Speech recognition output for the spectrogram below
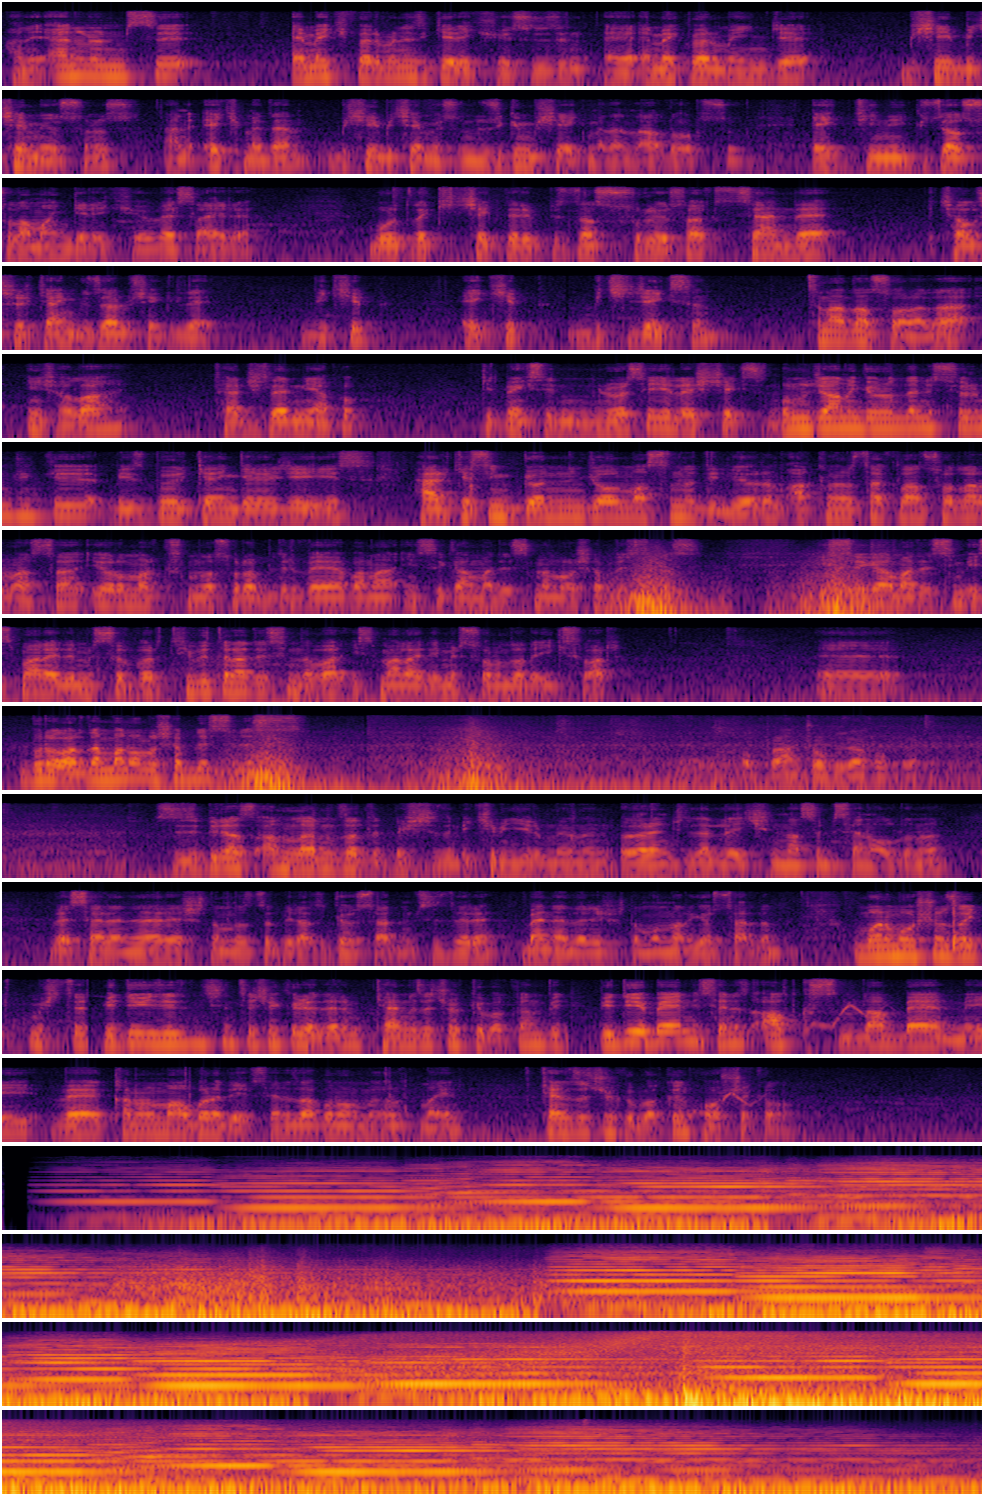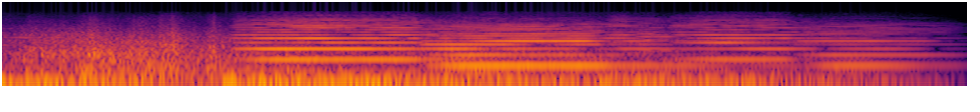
Hani en önemlisi emek vermeniz gerekiyor sizin. Ee, emek vermeyince bir şey biçemiyorsunuz. Yani ekmeden bir şey biçemiyorsunuz. Düzgün bir şey ekmeden daha doğrusu. Ektiğini güzel sulaman gerekiyor vesaire. Buradaki çiçekleri biz nasıl suluyorsak sen de çalışırken güzel bir şekilde dikip, ekip, biçeceksin. Sınavdan sonra da inşallah tercihlerini yapıp gitmek istediğin üniversiteye yerleşeceksin. Bunu canı gönülden istiyorum çünkü biz bu ülkenin geleceğiyiz. Herkesin gönlünce olmasını diliyorum. Aklınızda takılan sorular varsa yorumlar kısmında sorabilir veya bana Instagram adresimden ulaşabilirsiniz. Instagram adresim İsmail Aydemir 0. Twitter adresim de var. İsmail Aydemir sonunda da X var. Ee, buralardan bana ulaşabilirsiniz. Toprağın çok güzel kokuyor. Sizi biraz anılarınıza depreştirdim 2020'nin öğrencilerle için nasıl bir sene olduğunu vesaire neler yaşadığımızı biraz gösterdim sizlere. Ben neler yaşadım onları gösterdim. Umarım hoşunuza gitmiştir. Videoyu izlediğiniz için teşekkür ederim. Kendinize çok iyi bakın. Vid- Videoyu beğendiyseniz alt kısımdan beğenmeyi ve kanalıma abone değilseniz abone olmayı unutmayın. Kendinize çok iyi bakın. Hoşçakalın.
